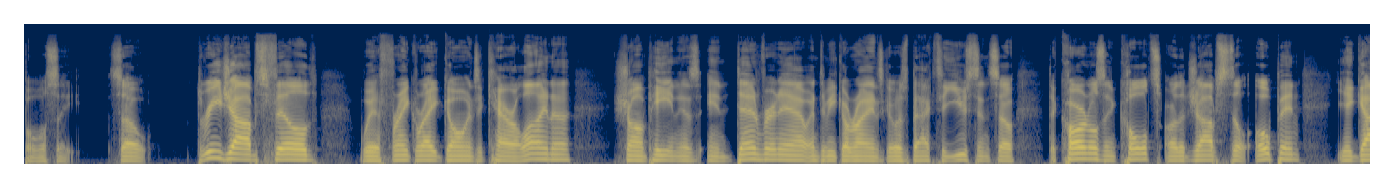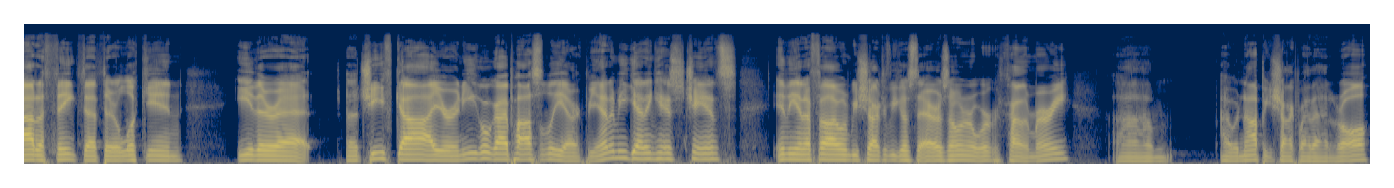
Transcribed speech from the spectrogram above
But we'll see. So three jobs filled with Frank Reich going to Carolina. Sean Payton is in Denver now, and DeMeco Ryans goes back to Houston. So the Cardinals and Colts are the jobs still open. You gotta think that they're looking either at a Chief guy or an Eagle guy, possibly Eric Bieniemy getting his chance in the NFL. I wouldn't be shocked if he goes to Arizona to work with Kyler Murray. Um, I would not be shocked by that at all.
